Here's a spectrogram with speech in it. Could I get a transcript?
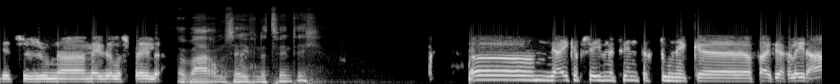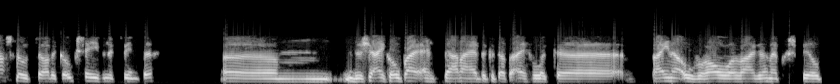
dit seizoen mee willen spelen. waarom 27? Ehm, ja, ik heb 27 toen ik vijf jaar geleden aansloot, had ik ook 27. Um, ehm, dus ja, ik hoop, en daarna heb ik dat eigenlijk bijna overal waar ik dan heb gespeeld,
